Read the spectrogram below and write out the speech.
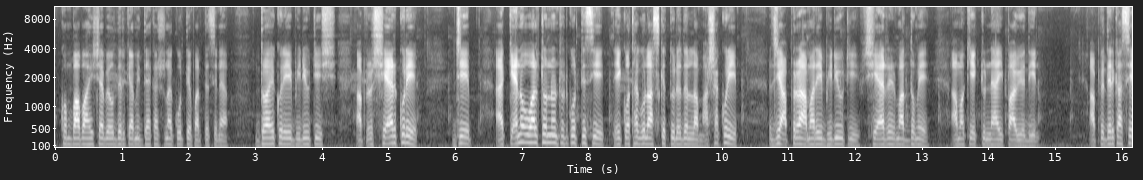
অক্ষম বাবা হিসাবে ওদেরকে আমি দেখাশোনা করতে পারতেছি না। দয়া করে এই ভিডিওটি আপনারা শেয়ার করে যে কেন ওয়ালটন নটন করতেছি, এই কথাগুলো আজকে তুলে ধরলাম। আশা করি যে আপনারা আমার এই ভিডিওটি শেয়ারের মাধ্যমে আমাকে একটু ন্যায় পাইয়ে দিন। আপনাদের কাছে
